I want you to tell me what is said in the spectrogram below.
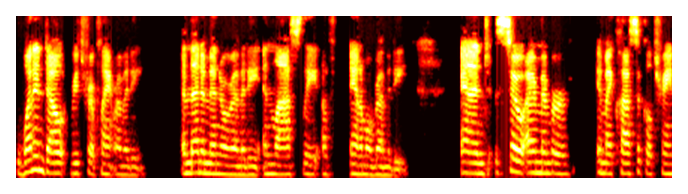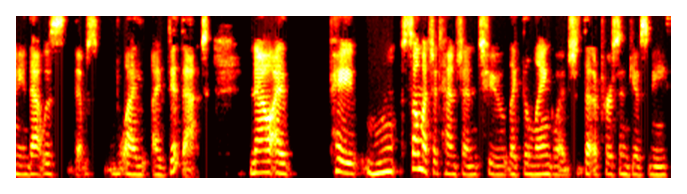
when in doubt, reach for a plant remedy and then a mineral remedy and lastly, a animal remedy. And so I remember in my classical training, that was, that was why I did that. Now I pay so much attention to like the language that a person gives me,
